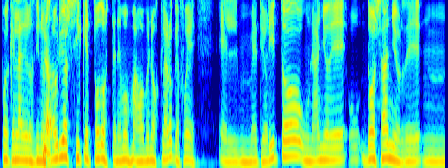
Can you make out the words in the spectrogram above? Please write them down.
porque en la de los dinosaurios sí que todos tenemos más o menos claro que fue el meteorito, un año de, dos años de mm,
